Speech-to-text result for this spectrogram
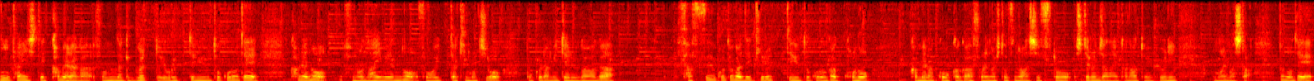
に対してカメラがそんだけグッと寄るっていうところで彼のその内面のそういった気持ちを僕ら見てる側が察することができるっていうところがこのカメラ効果がそれの一つのアシストをしてるんじゃないかなというふうに思いました。なので、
